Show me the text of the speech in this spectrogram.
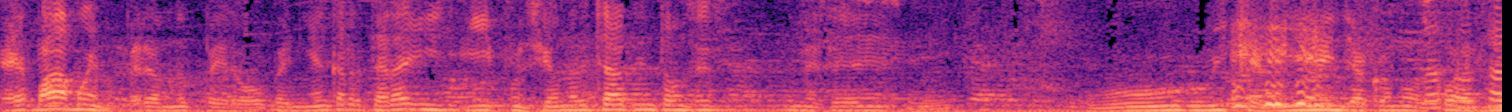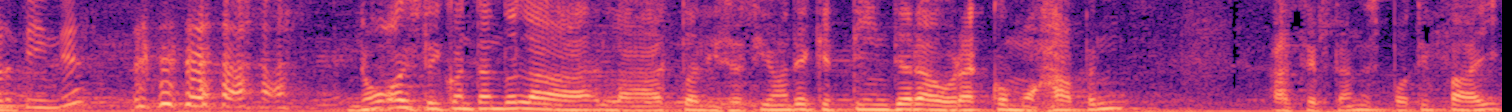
Eh, va, bueno, pero, pero venía en carretera y, funciona el chat entonces en ese... Uy, qué bien, ya conozco a usar Tinder? No, estoy contando la, la, actualización de que Tinder ahora como Happen aceptan Spotify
